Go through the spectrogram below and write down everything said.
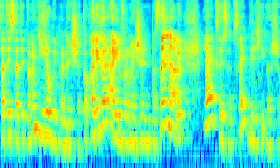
સાથે સાથે તમે નિરોગી પણ રહેશો. તો ખરેખર આ ઇન્ફોર્મેશન પસંદ આવે લાઈક શેર સબસ્ક્રાઈબ દિલથી કરશો.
